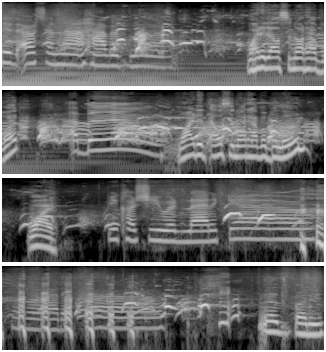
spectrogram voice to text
Did Elsa not have a balloon? Why did Elsa not have what? A balloon. Why did Elsa not have a balloon? Why? Because she would let it go. let it go. That's funny.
